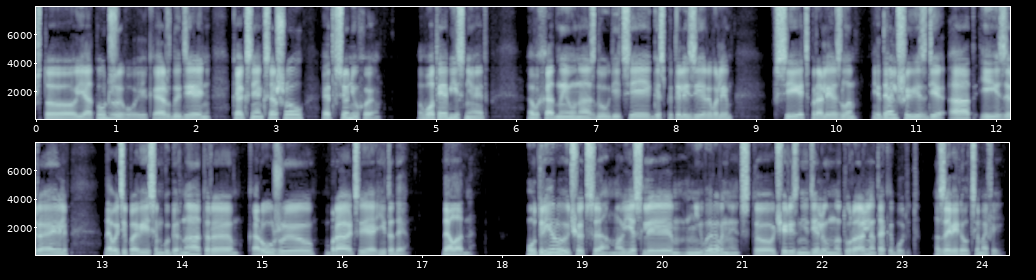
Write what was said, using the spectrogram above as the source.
что я тут живу, и каждый день, как снег сошел, это все нюхаю. Вот и объясняет. В выходные у нас двух детей госпитализировали, в сеть пролезла, и дальше везде ад и Израиль. Давайте повесим губернатора, к оружию, братья и т.д. Да ладно. Утрирую чё-то но если не выровнять, то через неделю натурально так и будет, заверил Тимофей.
